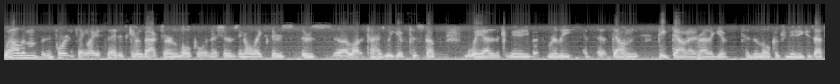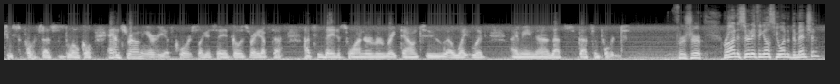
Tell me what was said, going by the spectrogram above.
Well, the important thing, like I said, is giving back to our local initiatives. You know, like there's there's uh, a lot of times we give to stuff way out of the community, but really uh, down deep down, I'd rather give to the local community because that's who supports us as local and surrounding area. Of course, like I say, it goes right up to Hudson Bay to Swan River, right down to uh, Whitewood. I mean, uh, that's that's important. For sure. Ron, is there anything else you wanted to mention?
